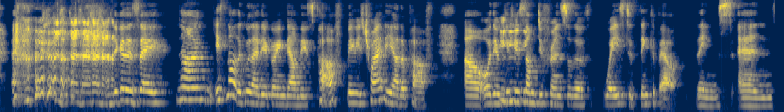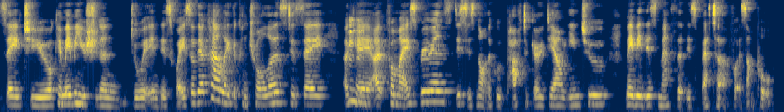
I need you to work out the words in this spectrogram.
They're going to say, no, it's not a good idea going down this path. Maybe try the other path. Uh, or they'll give you mm-hmm. some different sort of ways to think about things and say to you, okay, maybe you shouldn't do it in this way. So they're kind of like the controllers to say, okay, mm-hmm. I, from my experience, this is not a good path to go down into. Maybe this method is better, for example.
